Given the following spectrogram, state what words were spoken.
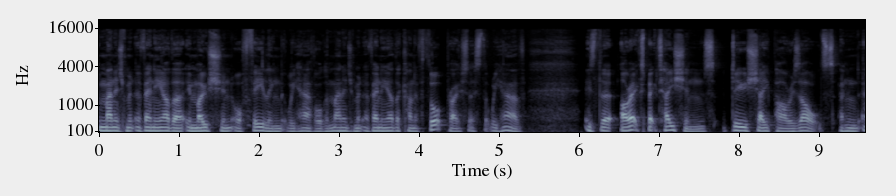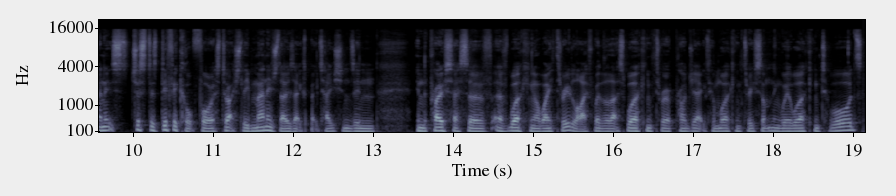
the management of any other emotion or feeling that we have, or the management of any other kind of thought process that we have is that our expectations do shape our results. And, and it's just as difficult for us to actually manage those expectations in in the process of, of working our way through life, whether that's working through a project and working through something we're working towards,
